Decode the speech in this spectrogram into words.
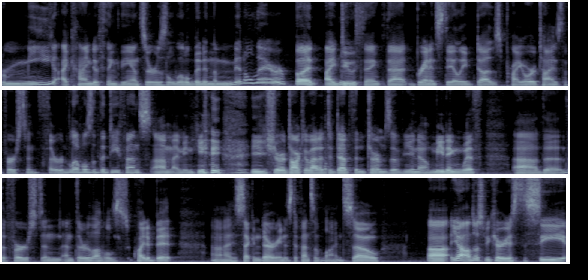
for me, I kind of think the answer is a little bit in the middle there, but I do hmm. think that Brandon Staley does prioritize the first and third levels of the defense. Um, I mean, he he sure talked about it to depth in terms of you know meeting with uh, the the first and, and third levels quite a bit, uh, his secondary and his defensive line. So uh, yeah, I'll just be curious to see,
